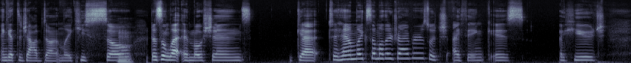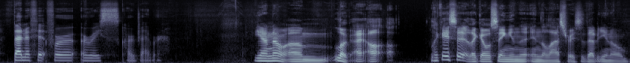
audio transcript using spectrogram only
and get the job done. Like he's so Mm. doesn't let emotions get to him like some other drivers, which I think is a huge benefit for a race car driver. Yeah, no. Um, look, I, I'll, like I said, like I was saying in the in the last race, is that you know,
